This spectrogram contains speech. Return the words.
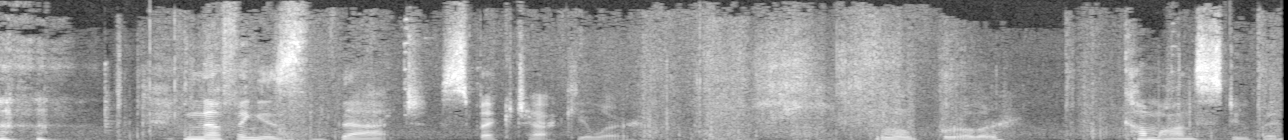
Nothing is that spectacular. Oh, brother. Come on, stupid.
